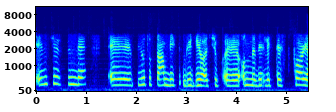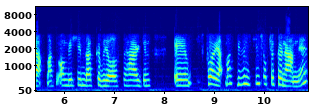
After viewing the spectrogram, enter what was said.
Ev içerisinde e, YouTube'dan bir video açıp e, onunla birlikte spor yapmak 15-20 dakika bile olsa her gün e, spor yapmak bizim için çok çok önemli.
